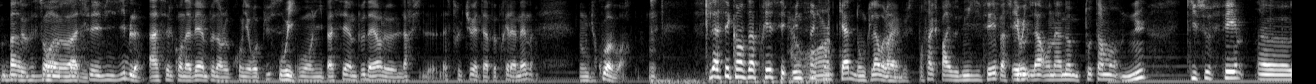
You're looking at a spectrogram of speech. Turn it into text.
Bah, de façon euh, assez visible à celle qu'on avait un peu dans le premier opus. Oui. Où on y passait un peu, d'ailleurs, la structure était à peu près la même. Donc, du coup, à voir. La séquence d'après, c'est une 54, donc là, voilà, c'est pour ça que je parlais de nudité, parce que là, on a un homme totalement nu qui se fait euh,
